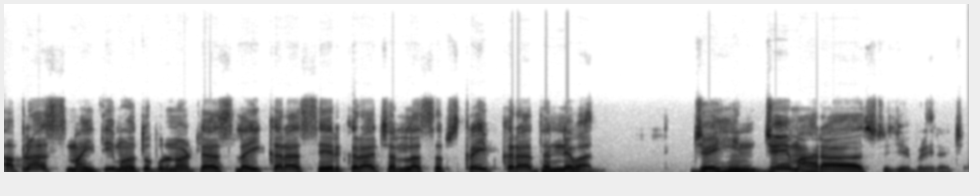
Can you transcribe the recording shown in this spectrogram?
आपणास माहिती महत्त्वपूर्ण वाटल्यास लाईक करा शेअर करा चॅनलला सबस्क्राईब करा. धन्यवाद. जय हिंद जय महाराष्ट्र जय बळीराजा.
